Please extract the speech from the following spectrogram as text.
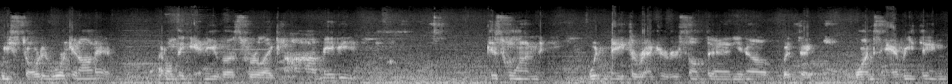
we started working on it, I don't think any of us were like, ah, maybe this one wouldn't make the record or something, you know. But like once everything,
